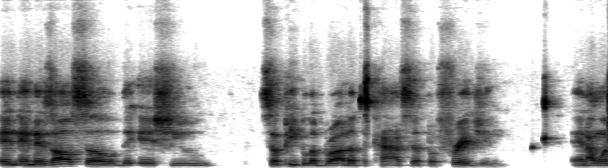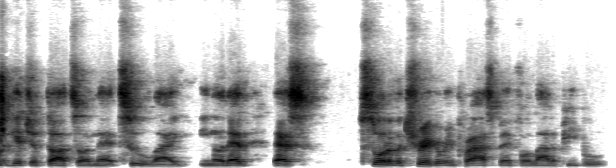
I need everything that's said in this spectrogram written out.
and and there's also the issue. Some people have brought up the concept of fridging, and I want to get your thoughts on that too. Like, you know that that's sort of a triggering prospect for a lot of people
